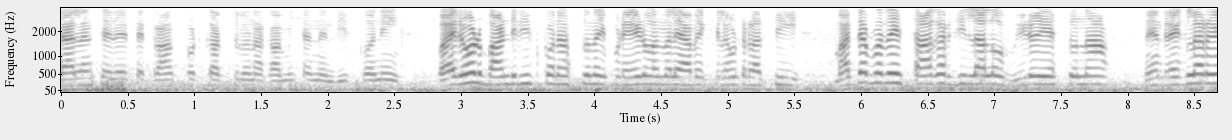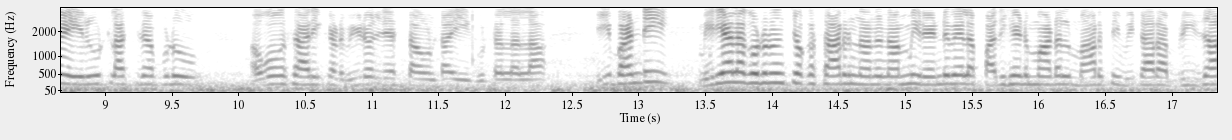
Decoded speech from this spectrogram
బ్యాలెన్స్ ఏదైతే ట్రాన్స్పోర్ట్ ఖర్చులు నా కమిషన్ నేను తీసుకొని బై రోడ్ బండి తీసుకొని వస్తున్నా. ఇప్పుడు ఏడు వందల యాభై కిలోమీటర్ వచ్చి మధ్యప్రదేశ్ సాగర్ జిల్లాలో వీడియో చేస్తున్నా. నేను రెగ్యులర్గా ఈ రూట్లో వచ్చినప్పుడు ఒక్కొక్కసారి ఇక్కడ వీడియోలు చేస్తూ ఉంటా ఈ గుట్టలల్లో. ఈ బండి మిర్యాలగూడ నుంచి ఒకసారి నన్ను నమ్మి రెండు వేల పదిహేడు model Maruti Vitara Brezza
